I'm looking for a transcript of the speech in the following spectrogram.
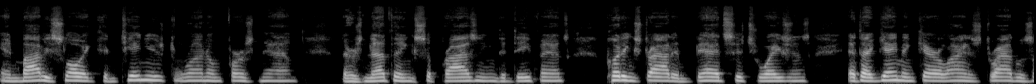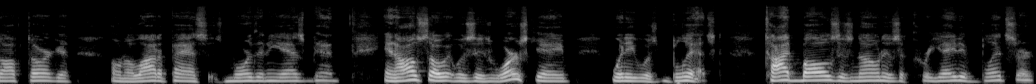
And Bobby Slowik continues to run on first down. There's nothing surprising the defense, putting Stroud in bad situations. At that game in Carolina, Stroud was off target on a lot of passes, more than he has been. And also, it was his worst game when he was blitzed. Todd Bowles is known as a creative blitzer,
